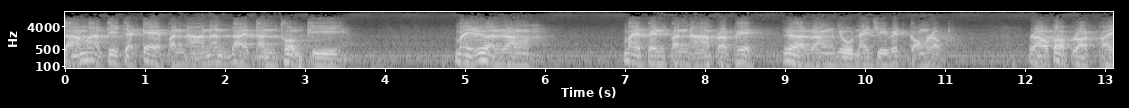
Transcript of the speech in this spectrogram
สามารถที่จะแก้ปัญหานั้นได้ทันท่วงที ไม่เรื่อรัง ไม่เป็นปัญหาประเภทเรื่อรังอยู่ในชีวิตของเรา เราก็ปลอดภัย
